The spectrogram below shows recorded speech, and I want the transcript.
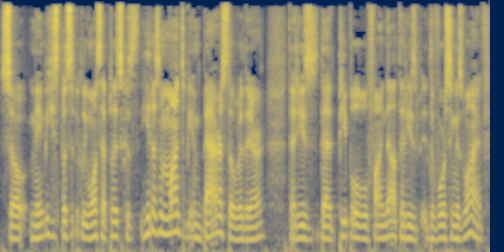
so maybe he specifically wants that place because he doesn't mind to be embarrassed over there that he's that people will find out that he's divorcing his wife.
